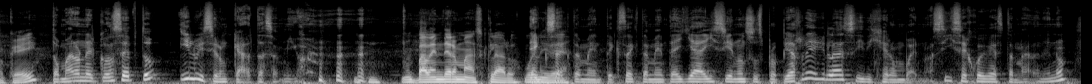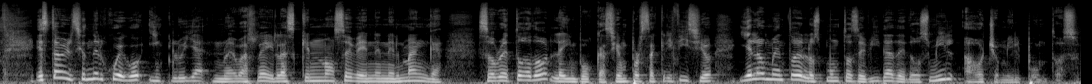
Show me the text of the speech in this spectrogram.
Ok. Tomaron el concepto y lo hicieron cartas, amigo. Para vender más, claro. Buena idea. exactamente, exactamente. Ahí ya hicieron sus propias reglas y dijeron, bueno, así se juega esta madre, ¿no? Esta versión del juego incluía nuevas reglas que no se ven en el manga, sobre todo la invocación por sacrificio y el aumento de los puntos de vida de 2000 a 8000 puntos.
